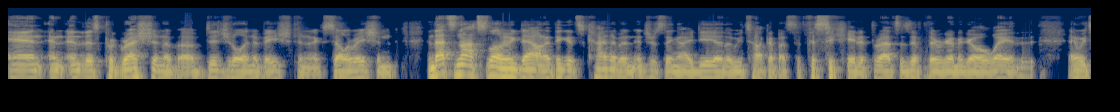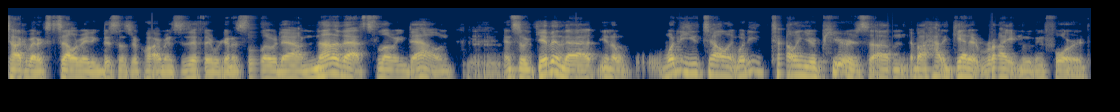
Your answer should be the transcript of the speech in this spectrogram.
and and and this progression of, of digital innovation and acceleration. And that's not slowing down. I think it's kind of an interesting idea that we talk about sophisticated threats as if they were going to go away and we talk about accelerating business requirements as if they were going to slow down. None of that slowing down. Mm-hmm. and so given that you know what are you telling what are you telling your peers um, about how to get it right moving forward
